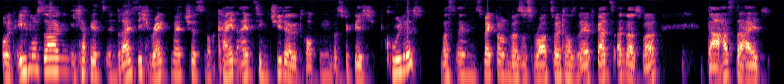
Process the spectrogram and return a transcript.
und ich muss sagen, ich habe jetzt in 30 Ranked Matches noch keinen einzigen Cheater getroffen, was wirklich cool ist, was in SmackDown vs. Raw 2011 ganz anders war. Da hast du halt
